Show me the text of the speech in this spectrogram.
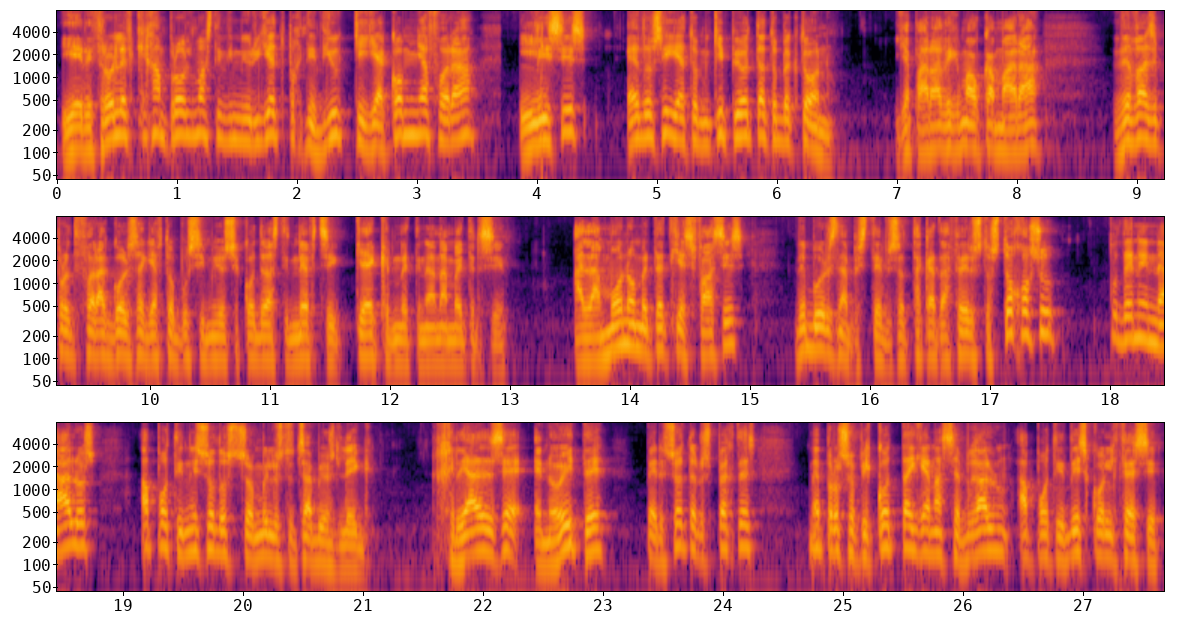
Οι Ερυθρόλευκοι είχαν πρόβλημα στη δημιουργία του παιχνιδιού και για ακόμη μια φορά λύσεις έδωσε η ατομική ποιότητα των παικτών. Για παράδειγμα, ο Καμαρά δεν βάζει πρώτη φορά γκολ σαν για αυτό που σημείωσε κόντρα στην Εύτσι και έκρινε την αναμέτρηση. Αλλά μόνο με τέτοιες φάσεις δεν μπορείς να πιστεύεις ότι θα καταφέρεις το στόχο σου, που δεν είναι άλλος από την είσοδο στους ομίλους του Champions League. Χρειάζεσαι, εννοείται, περισσότερους παίχτες με προσωπικότητα για να σε βγάλουν από τη δύσκολη θέση.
